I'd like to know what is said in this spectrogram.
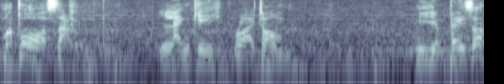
Maposa, lanky right arm medium pacer.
